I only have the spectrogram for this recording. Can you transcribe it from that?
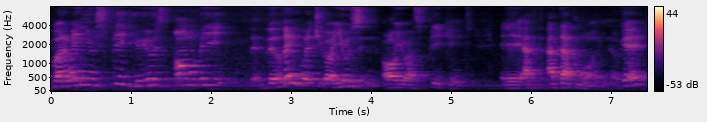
But when you speak, you use only the, language you are using or you are speaking uh, at, at that moment, okay?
